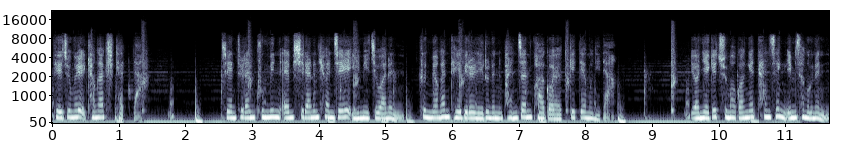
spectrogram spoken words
대중을 경악시켰다. 젠틀한 국민 MC라는 현재의 이미지와는 극명한 대비를 이루는 반전 과거였기 때문이다. 연예계 주먹왕의 탄생 임성훈은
